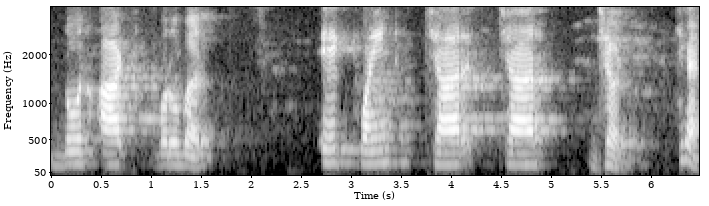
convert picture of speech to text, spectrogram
दोन आठ बरोबर एक पॉईंट चार चार झड. ठीक आहे?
